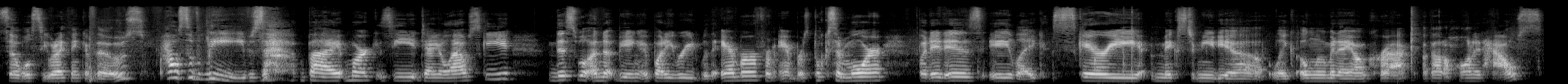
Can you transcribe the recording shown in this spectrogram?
So we'll see what I think of those. House of Leaves by Mark Z. Danielewski. This will end up being a buddy read with Amber from Amber's Books and More, but it is a like scary mixed media like Illuminae on crack about a haunted house.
